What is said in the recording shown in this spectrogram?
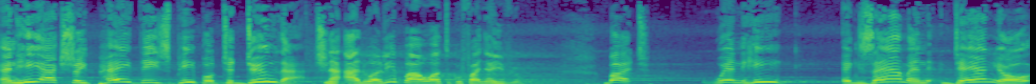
And he actually paid these people to do that. na aliwalipa watu kufanya hivyo. But when he examined Daniel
